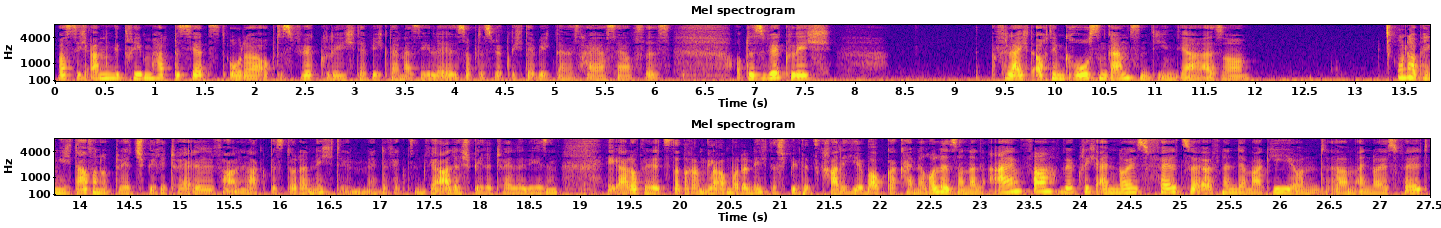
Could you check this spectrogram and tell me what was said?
was dich angetrieben hat bis jetzt, oder ob das wirklich der Weg deiner Seele ist, ob das wirklich der Weg deines Higher Selves ist, ob das wirklich vielleicht auch dem großen Ganzen dient, ja, also unabhängig davon, ob du jetzt spirituell veranlagt bist oder nicht, im Endeffekt sind wir alle spirituelle Wesen, egal ob wir jetzt daran glauben oder nicht, das spielt jetzt gerade hier überhaupt gar keine Rolle, sondern einfach wirklich ein neues Feld zu eröffnen der Magie und ähm, ein neues Feld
